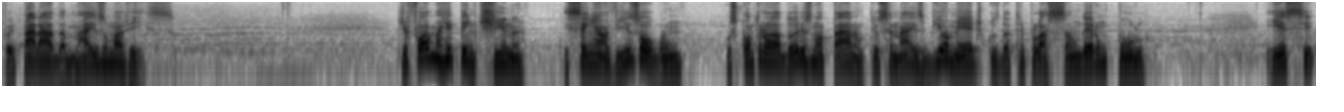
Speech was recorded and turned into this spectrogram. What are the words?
foi parada mais uma vez. De forma repentina e sem aviso algum, os controladores notaram que os sinais biomédicos da tripulação deram um pulo. Esse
